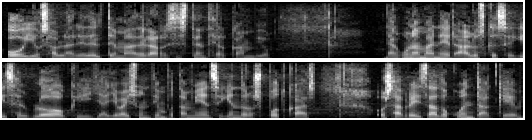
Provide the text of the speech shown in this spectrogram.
hoy os hablaré del tema de la resistencia al cambio de alguna manera, a los que seguís el blog y ya lleváis un tiempo también siguiendo los podcasts, os habréis dado cuenta que,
